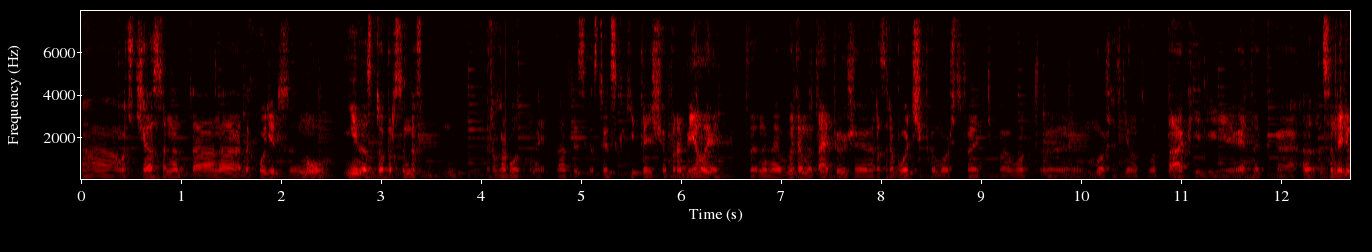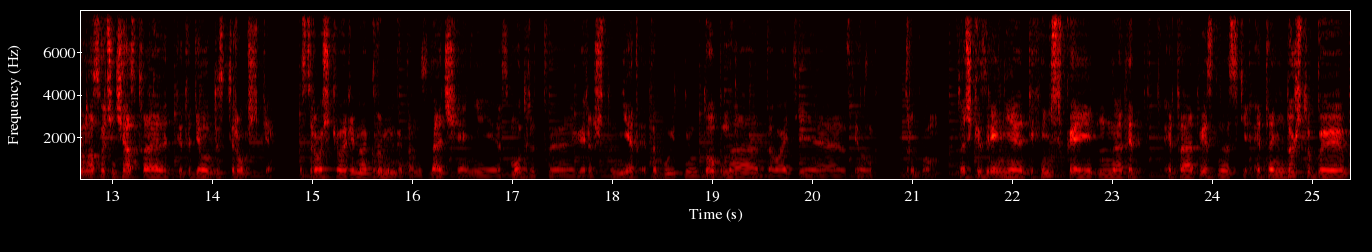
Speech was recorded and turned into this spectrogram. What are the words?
э, очень часто она, она доходит, ну, не на 100% проработанной, да, то есть остаются какие-то еще пробелы, в этом этапе уже разработчика может сказать, типа, вот, э, можно сделать вот так или. А на самом деле у нас очень часто это делают тестировщики. Тестировщики во время груминга там сдачи, они смотрят, говорят, что нет, это будет неудобно, давайте сделаем другом. С точки зрения технической, это, ответственность, это не то, чтобы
